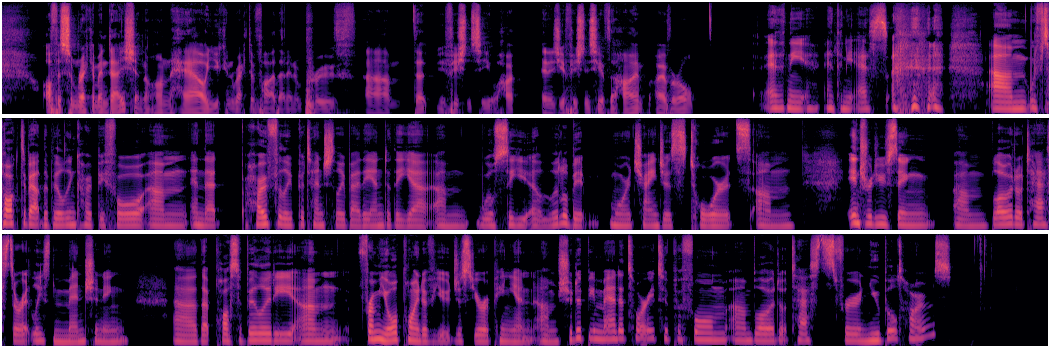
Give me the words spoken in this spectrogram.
offer some recommendation on how you can rectify that and improve um, the efficiency or energy efficiency of the home overall. Anthony Anthony S. um, we've talked about the building code before, um, and that hopefully potentially by the end of the year um, we'll see a little bit more changes towards um, introducing um, blower door tests or at least mentioning uh, that possibility. Um, from your point of view, just your opinion, um, should it be mandatory to perform um, blower door tests for new build homes?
